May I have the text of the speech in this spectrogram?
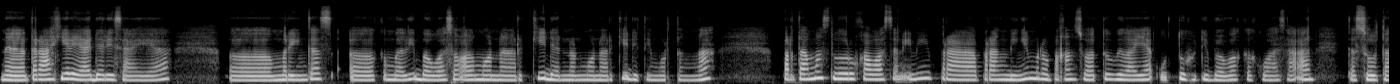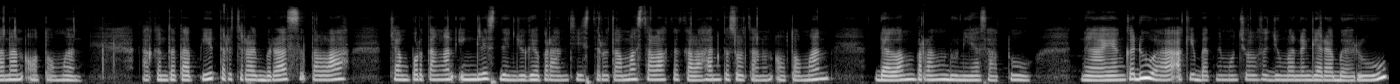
Nah, terakhir ya dari saya, uh, meringkas uh, kembali bahwa soal monarki dan non monarki di Timur Tengah Pertama, seluruh kawasan ini pra perang dingin merupakan suatu wilayah utuh di bawah kekuasaan Kesultanan Ottoman. Akan tetapi tercerai beras setelah campur tangan Inggris dan juga Perancis, terutama setelah kekalahan Kesultanan Ottoman dalam Perang Dunia I. Nah, yang kedua, akibatnya muncul sejumlah negara baru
